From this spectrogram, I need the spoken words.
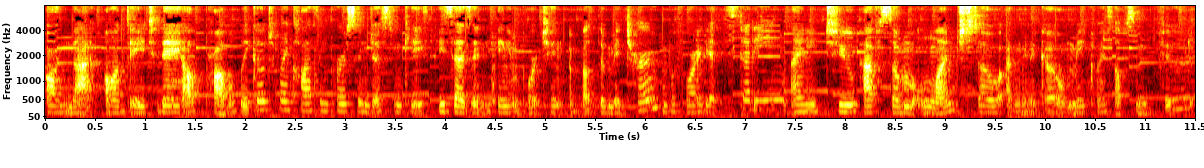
on that all day today. I'll probably go to my class in person just in case he says anything important about the midterm. Before I get studying, I need to have some lunch, so I'm gonna go make myself some food.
